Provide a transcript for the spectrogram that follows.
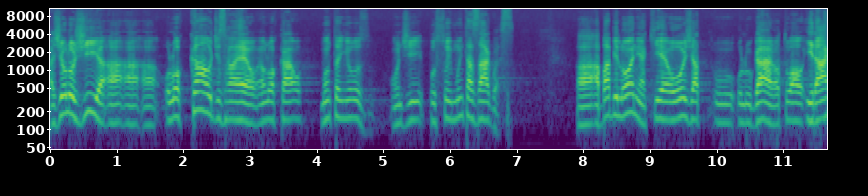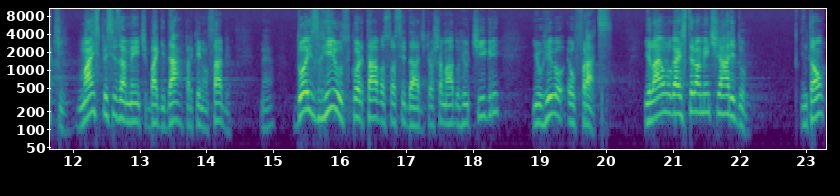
A geologia, a, a, a, o local de Israel é um local montanhoso, onde possui muitas águas. A, Babilônia, que é hoje o, o, lugar o atual Iraque, mais precisamente Bagdá, para quem não sabe, né? dois rios cortavam a sua cidade, que é o chamado Rio Tigre e o Rio Eufrates. E lá é um lugar extremamente árido. Então,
